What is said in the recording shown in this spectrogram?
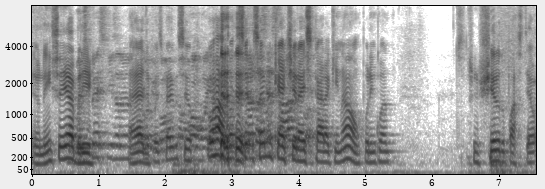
Eu nem sei abrir. Depois pesquisa no É, depois pega o seu. um Ô. Rafa, você, você não quer tirar esse cara aqui, não? Por enquanto. O cheiro do pastel.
